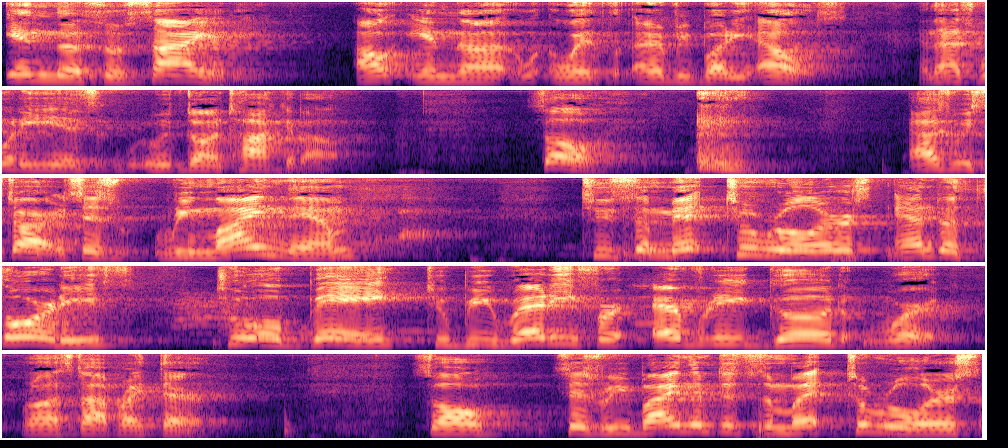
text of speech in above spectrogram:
in the society, out in the with everybody else, and that's what he is going to talk about. So, as we start, it says, "Remind them to submit to rulers and authorities." to obey, to be ready for every good work. We're going to stop right there. So it says, remind them to submit to rulers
